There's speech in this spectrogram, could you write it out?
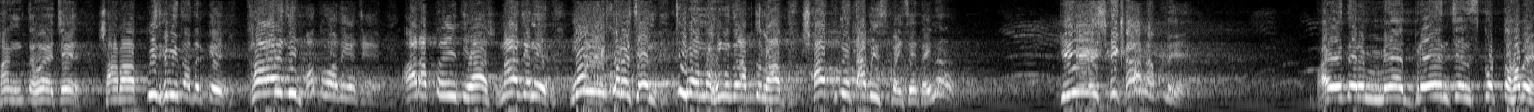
ভাঙতে হয়েছে, সারা পৃথিবী তাদেরকে খারজি ফতোয়া দিয়েছে। আর আপনার ইতিহাস না জেনে মনে করেছেন ইমাম মোহাম্মদ আব্দুল হাব স্বপ্নে তাবিজ পাইছে, তাই না? কি শেখান আপনি? ভাইদের ব্রেন চেঞ্জ করতে হবে।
